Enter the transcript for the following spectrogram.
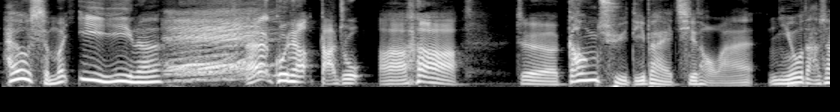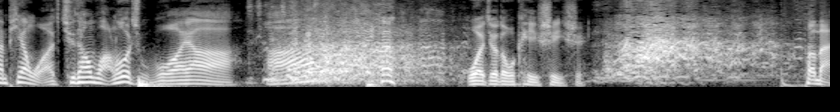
还有什么意义呢？哎，姑娘打住啊！这刚去迪拜乞讨完，你又打算骗我去当网络主播呀？啊？我觉得我可以试一试。朋友们，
